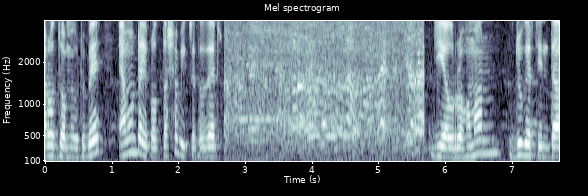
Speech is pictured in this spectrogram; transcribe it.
আরও জমে উঠবে, এমনটাই প্রত্যাশা বিক্রেতাদের। জিয়াউর রহমান যুগের চিন্তা।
